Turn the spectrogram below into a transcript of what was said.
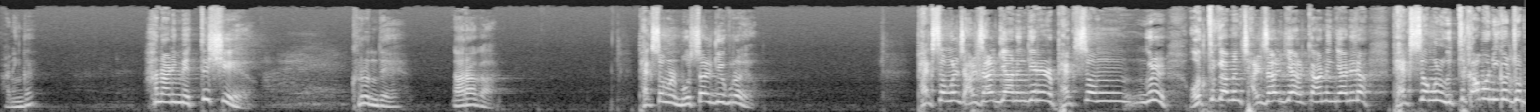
아닌가요? 하나님의 뜻이에요. 그런데 나라가 백성을 못 살게 굴어요. 백성을 잘 살게 하는 게 아니라 백성을 어떻게 하면 잘 살게 할까 하는 게 아니라 백성을 어떻게 하면 이걸 좀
